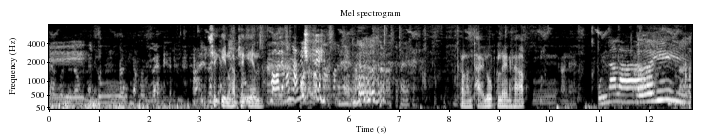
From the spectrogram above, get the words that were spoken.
เอ้ดูเช็คอินครับ เช็คอินพอแล้วมั้งคะพี่กำลังถ่ายรูปกันเลยนะครับนี่อันไหนอุ้ยน่ารัก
